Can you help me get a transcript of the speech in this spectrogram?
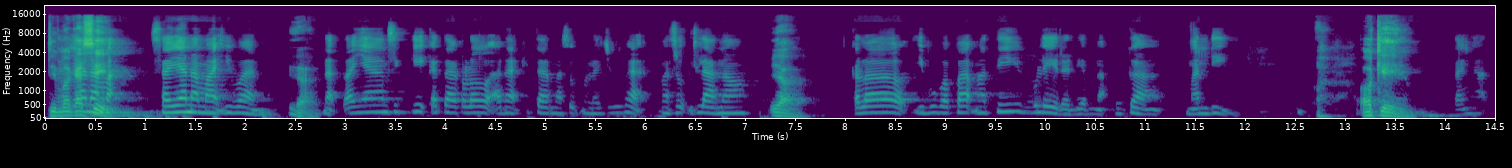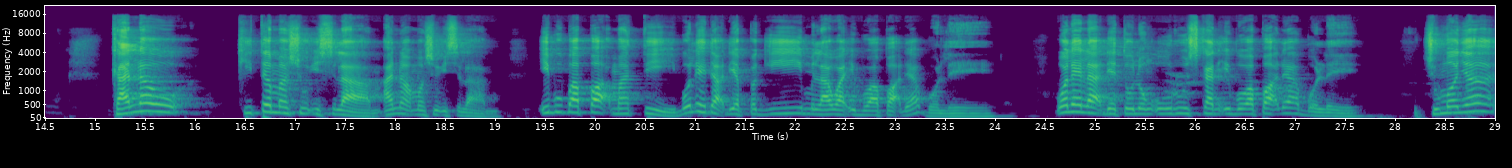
Terima Saya kasih. Nama, saya nama Iwan. Ya. Nak tanya sikit kata kalau anak kita masuk Melayu Pak, masuk Islam no. Ya. Kalau ibu bapa mati boleh dah dia nak pegang mandi. Okey. Tanya tu. Kalau kita masuk Islam, anak masuk Islam, ibu bapa mati, boleh tak dia pergi melawat ibu bapa dia? Boleh. Boleh tak dia tolong uruskan ibu bapa dia? Boleh. Cumanya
